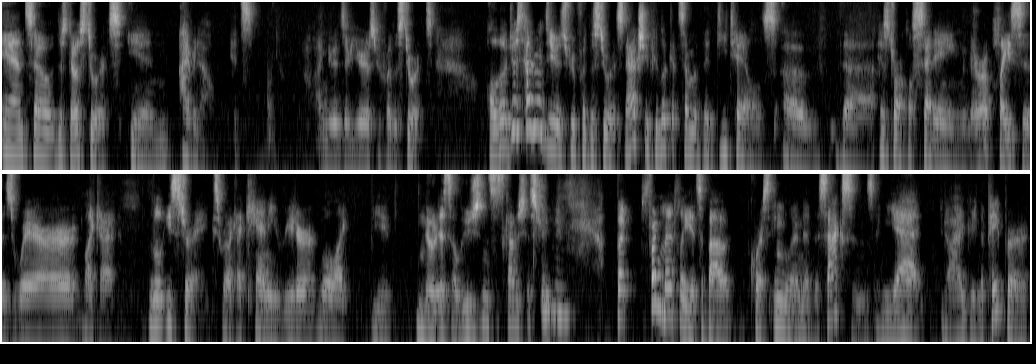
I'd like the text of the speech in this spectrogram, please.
And so there's no Stuarts in Ivanhoe. It's hundreds of years before the Stuarts. Although just hundreds of years before the Stuarts, and actually, if you look at some of the details of the historical setting, there are places where, like a little Easter eggs where like a canny reader will like be notice allusions to Scottish history. Mhm. But fundamentally, it's about, of course, England and the Saxons. And yet, you know, I agree in the paper,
